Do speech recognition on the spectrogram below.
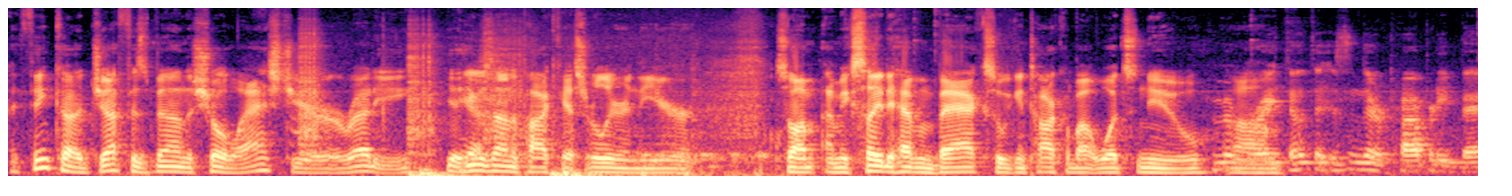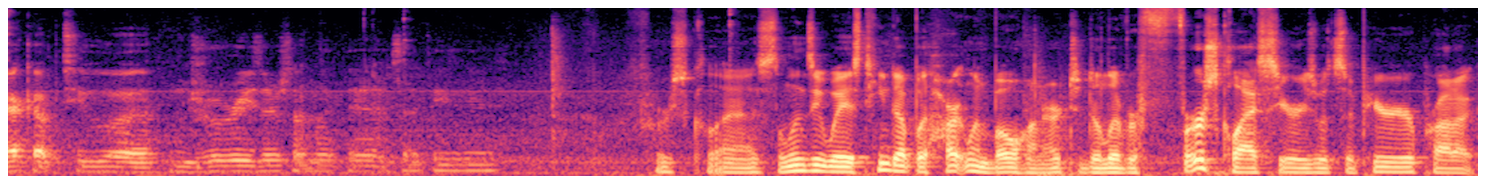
I think uh, Jeff has been on the show last year already. Yeah, he Yeah. was on the podcast earlier in the year. So I'm, I'm excited to have him back so we can talk about what's new. Remember, Um, right? Don't they, isn't there a property back up to uh, Drury's or something like that? Is that these guys? First class. The Lindsay Way has teamed up with Heartland Bowhunter to deliver first class series with superior product.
